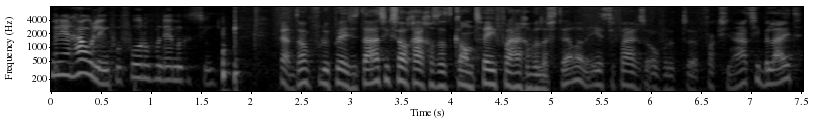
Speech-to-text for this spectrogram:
Meneer Houweling voor Forum voor Democratie. Ja, dank voor uw presentatie. Ik zou graag, als dat kan, twee vragen willen stellen. De eerste vraag is over het uh, vaccinatiebeleid.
